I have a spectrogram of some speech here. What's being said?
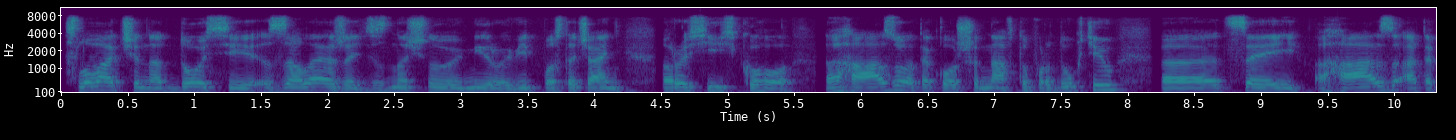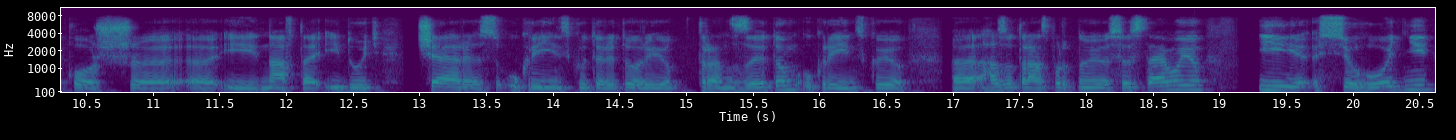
Словаччина досі залежить значною мірою від постачань російського газу, а також нафтопродуктів. Цей газ, а також е, е, і нафта ідуть через українську територію транзитом українською е, газотранспортною системою. І сьогодні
